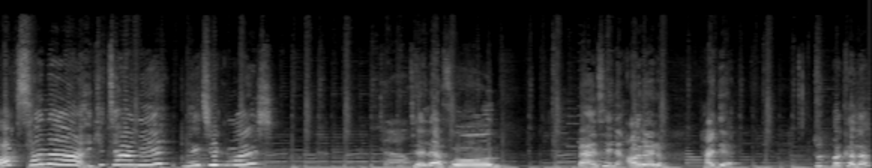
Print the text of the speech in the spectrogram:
Baksana iki tane ne çıkmış? Tamam. Telefon. Ben seni ararım. Hadi. Tut bakalım.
